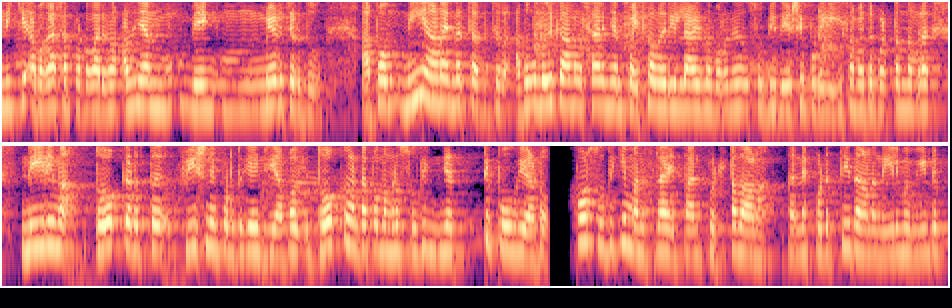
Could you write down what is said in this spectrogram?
എനിക്ക് അവകാശപ്പെട്ടതായിരുന്നു. അത് ഞാൻ മേടിച്ചെടുത്തു. അപ്പം നീയാണ് എന്നെ ചതിച്ചത്. അതുകൊണ്ട് ഒരു കാരണവശാലും ഞാൻ പൈസ തരില്ല എന്ന് പറഞ്ഞ് സുധി ദേഷ്യപ്പെടുകയും ഈ സമയത്ത് പെട്ടെന്ന് നമ്മുടെ നീലിമ തോക്കെടുത്ത് ഭീഷണിപ്പെടുത്തുകയും ചെയ്യുക. അപ്പോൾ തോക്ക് കണ്ടപ്പോൾ നമ്മുടെ സുധി ഞെട്ടിപ്പോവുകയാട്ടോ അപ്പോൾ ശ്രുതിക്ക് മനസ്സിലായി താൻ പെട്ടതാണ് തന്നെ പെടുത്തിയതാണ് നീലിമ വീണ്ടും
